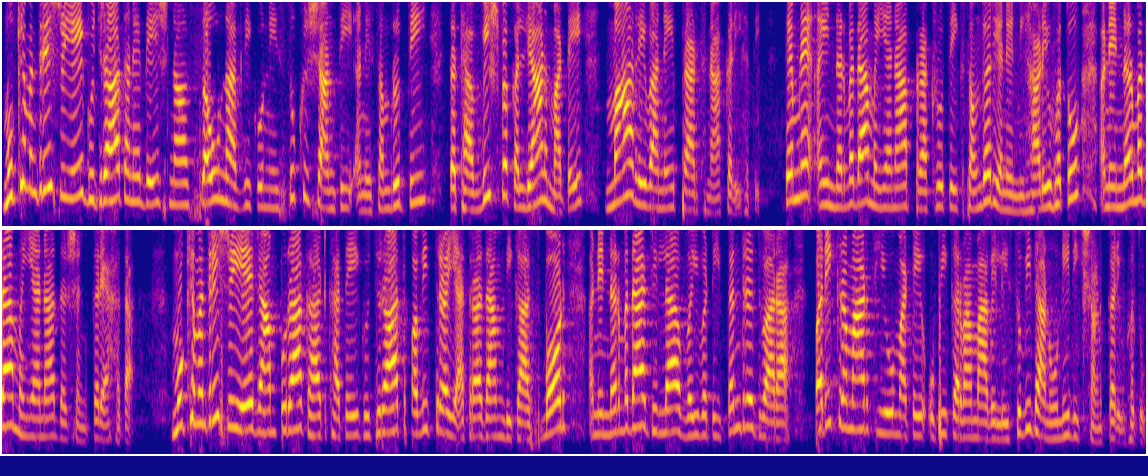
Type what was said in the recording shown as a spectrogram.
મુખ્યમંત્રી શ્રીએ ગુજરાત અને દેશના સૌ નાગરિકોની સુખ, શાંતિ અને સમૃદ્ધિ તથા વિશ્વ કલ્યાણ માટે મા રેવાને પ્રાર્થના કરી હતી. તેમણે અહીં નર્મદા મૈયાના પ્રાકૃતિક સૌંદર્યને નિહાળ્યું હતું અને નર્મદા મૈયાના દર્શન કર્યા હતા. મુખ્યમંત્રી શ્રીએ રામપુરા ઘાટ ખાતે ગુજરાત પવિત્ર યાત્રાધામ વિકાસ બોર્ડ અને નર્મદા જિલ્લા વહીવટી તંત્ર દ્વારા પરિક્રમાર્થીઓ માટે ઊભી કરવામાં આવેલી સુવિધાનું નિરીક્ષણ કર્યું હતું.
